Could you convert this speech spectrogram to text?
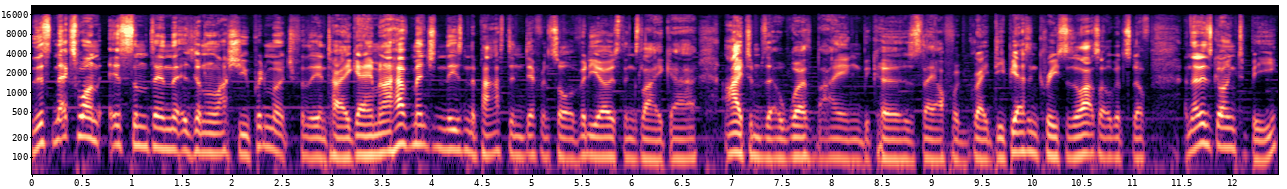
This next one is something that is going to last you pretty much for the entire game, and I have mentioned these in the past in different sort of videos, things like uh, items that are worth buying because they offer great DPS increases, all that sort of good stuff, and that is going to be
